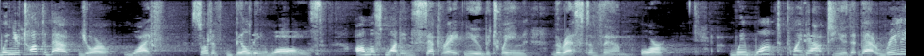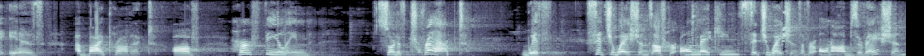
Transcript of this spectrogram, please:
when you talked about your wife sort of building walls almost wanting to separate you between the rest of them. Or we want to point out to you that that really is a byproduct of her feeling sort of trapped with situations of her own making, situations of her own observation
